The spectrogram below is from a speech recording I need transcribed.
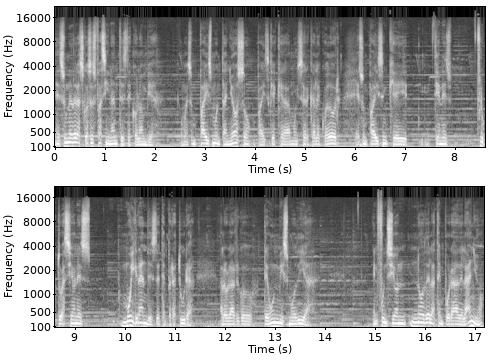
Es una de las cosas fascinantes de Colombia. Como es un país montañoso, un país que queda muy cerca del Ecuador, es un país en que tienes fluctuaciones muy grandes de temperatura a lo largo de un mismo día, en función no de la temporada del año,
